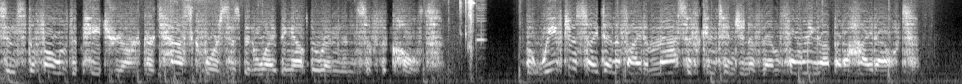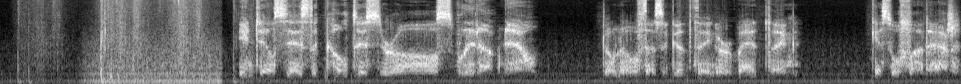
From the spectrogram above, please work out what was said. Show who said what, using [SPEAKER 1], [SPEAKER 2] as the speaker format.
[SPEAKER 1] Since the fall of the Patriarch, our task force has been wiping out the remnants of the cult. But we've just identified a massive contingent of them forming up at a hideout.
[SPEAKER 2] Intel says the cultists are all split up now. Don't know if that's a good thing or a bad thing. Guess we'll find out.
